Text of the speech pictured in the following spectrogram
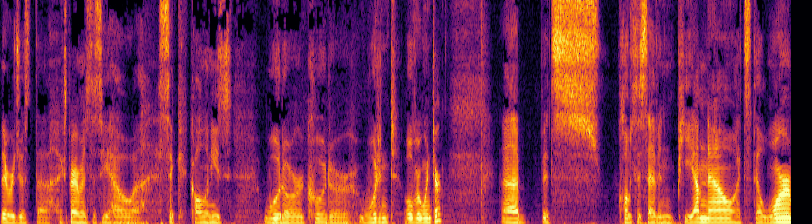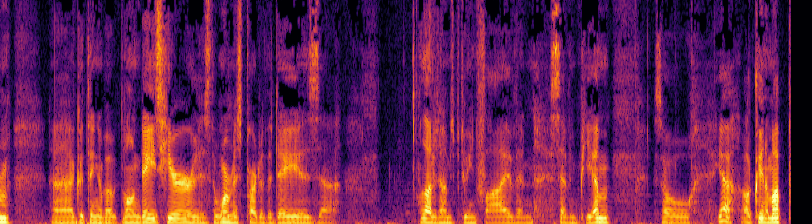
they were just uh, experiments to see how sick colonies would or could or wouldn't overwinter. it's close to 7 p.m. now. It's still warm. Uh, good thing about long days here is the warmest part of the day is uh, a lot of times between 5 and 7 p.m. So yeah, I'll clean them up.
